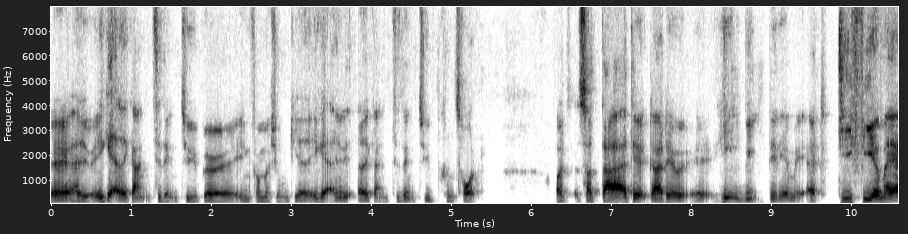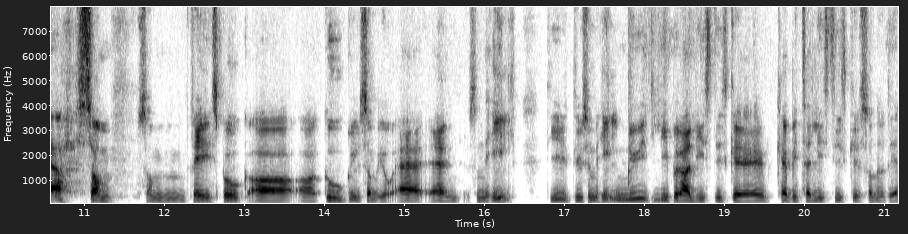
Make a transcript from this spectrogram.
øh, havde jo ikke adgang til den type øh, information. De havde ikke adgang til den type kontrol. Og så der er det, der er det jo øh, helt vildt det der med, at de firmaer, som, som Facebook og, og Google, som jo er, er sådan helt, de, de er sådan helt nyliberalistiske, kapitalistiske, sådan noget der.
